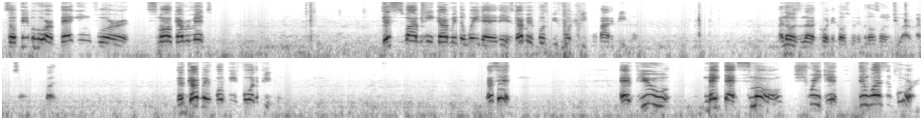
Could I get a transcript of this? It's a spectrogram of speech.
So people who are begging for small government, this is why we need government the way that it is. Government is supposed to be for the people, by the people. I know there's another court that goes with it, but those are only two I remember. So, but the government to be for the people. That's it. If you make that small, shrink it, then what's it for?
